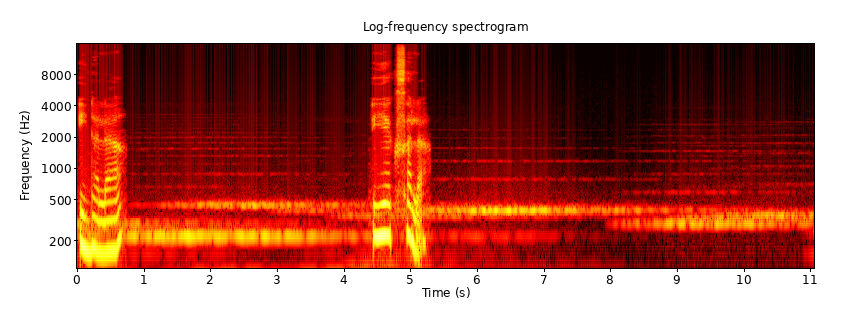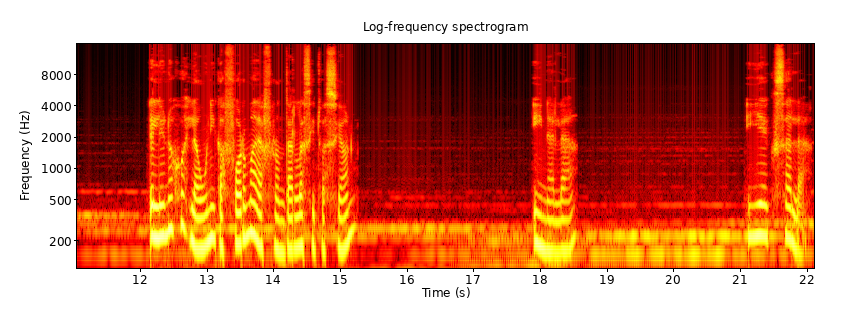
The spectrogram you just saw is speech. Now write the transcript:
Inhala y exhala. ¿El enojo es la única forma de afrontar la situación? Inhala y exhala.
